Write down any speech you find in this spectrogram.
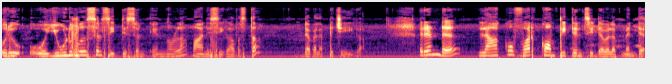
ഒരു യൂണിവേഴ്സൽ സിറ്റിസൺ എന്നുള്ള മാനസികാവസ്ഥ ഡെവലപ്പ് ചെയ്യുക. രണ്ട് lack of work competency development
